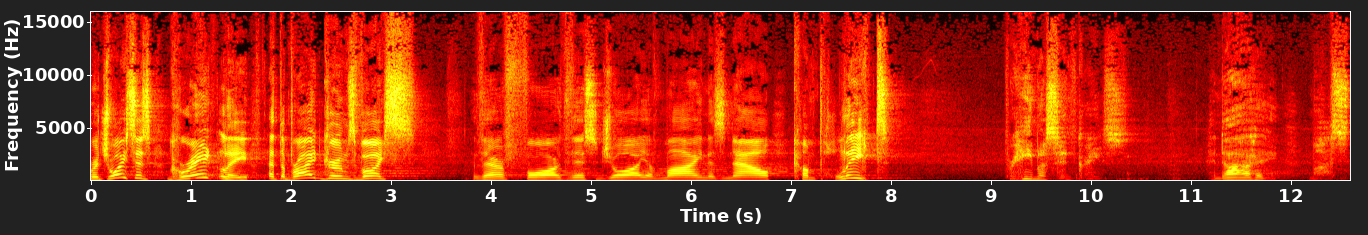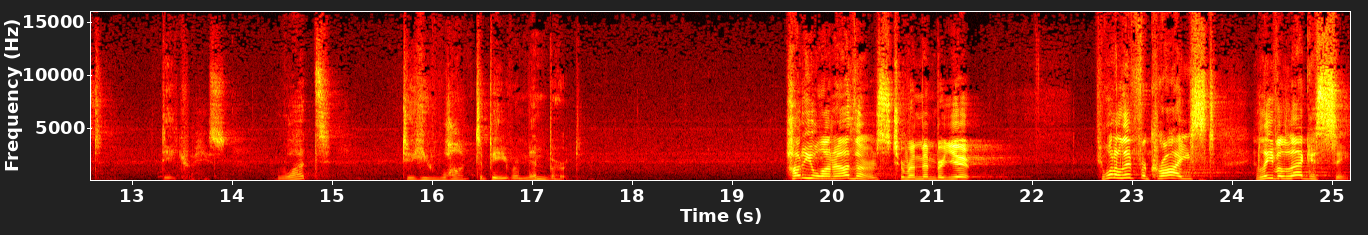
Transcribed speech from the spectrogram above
rejoices greatly at the bridegroom's voice. Therefore, this joy of mine is now complete. For he must increase, and I must decrease. What do you want to be remembered? How do you want others to remember you? If you want to live for Christ and leave a legacy,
